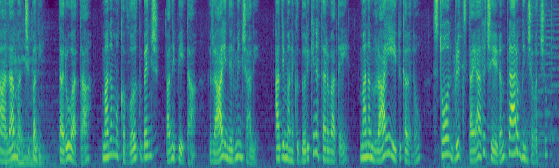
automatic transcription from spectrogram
చాలా మంచి పని. తరువాత మనం ఒక వర్క్ బెంచ్ పనిపీట రాయి నిర్మించాలి. అది మనకు దొరికిన తర్వాతే మనం రాయి ఇటుకలను స్టోన్ బ్రిక్స్ తయారు చేయడం ప్రారంభించవచ్చు.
